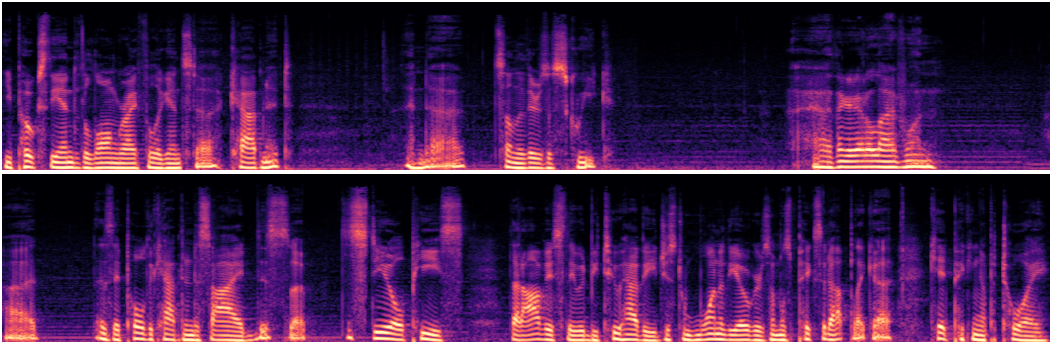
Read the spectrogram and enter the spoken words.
he pokes the end of the long rifle against a cabinet, and uh, suddenly there's a squeak. I think I got a live one. Uh, as they pull the cabinet aside, this uh, steel piece that obviously would be too heavy. Just one of the ogres almost picks it up like a kid picking up a toy,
